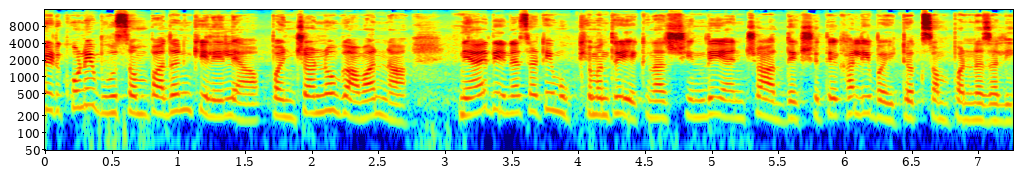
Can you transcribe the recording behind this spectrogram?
सिडकोने भूसंपादन केलेल्या पंच्याण्णव गावांना न्याय देण्यासाठी मुख्यमंत्री एकनाथ शिंदे यांच्या अध्यक्षतेखाली बैठक संपन्न झाली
